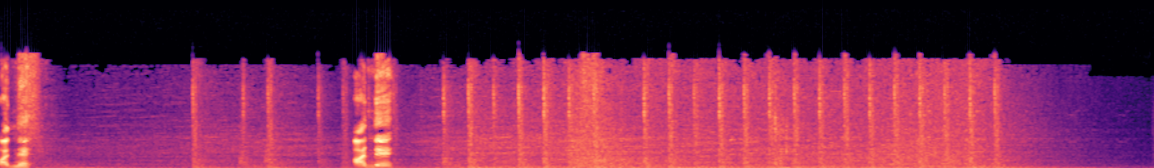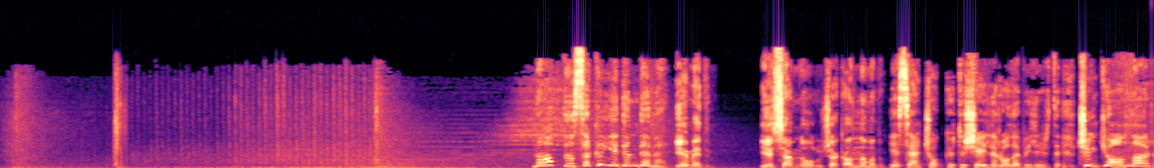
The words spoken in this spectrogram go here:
Anne? Anne? Ne yaptın sakın yedin deme. Yemedim. Yesem ne olacak anlamadım. Yesen çok kötü şeyler olabilirdi. Çünkü onlar...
